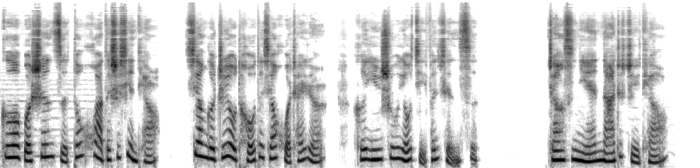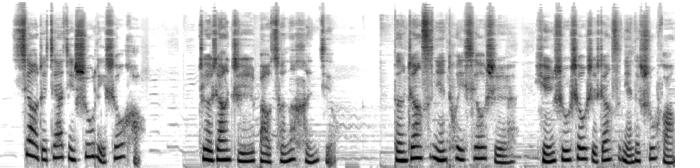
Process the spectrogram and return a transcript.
胳膊身子都画的是线条，像个只有头的小火柴人儿，和云舒有几分神似。张思年拿着纸条，笑着夹进书里收好。这张纸保存了很久，等张思年退休时，云舒收拾张思年的书房，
